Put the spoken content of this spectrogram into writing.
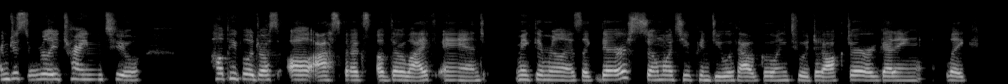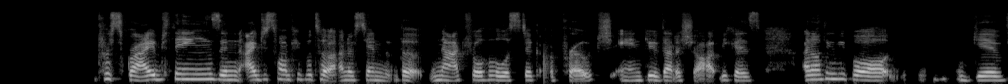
i'm just really trying to help people address all aspects of their life and make them realize like there's so much you can do without going to a doctor or getting like prescribed things and i just want people to understand the natural holistic approach and give that a shot because i don't think people give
